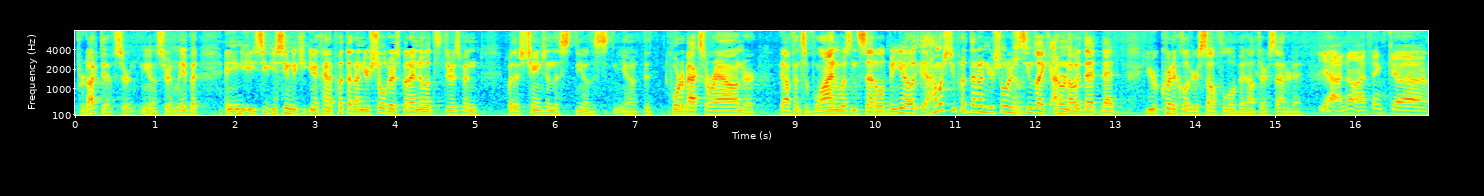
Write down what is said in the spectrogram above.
productive, certainly, you know, certainly, but and, and you, seem, you seem to you know kind of put that on your shoulders. But I know it's, there's been whether it's changing this, you know, this, you know, the quarterbacks around or the offensive line wasn't settled. But you know, how much do you put that on your shoulders? It seems like I don't know that that you were critical of yourself a little bit out there Saturday. Yeah, no, I think uh,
